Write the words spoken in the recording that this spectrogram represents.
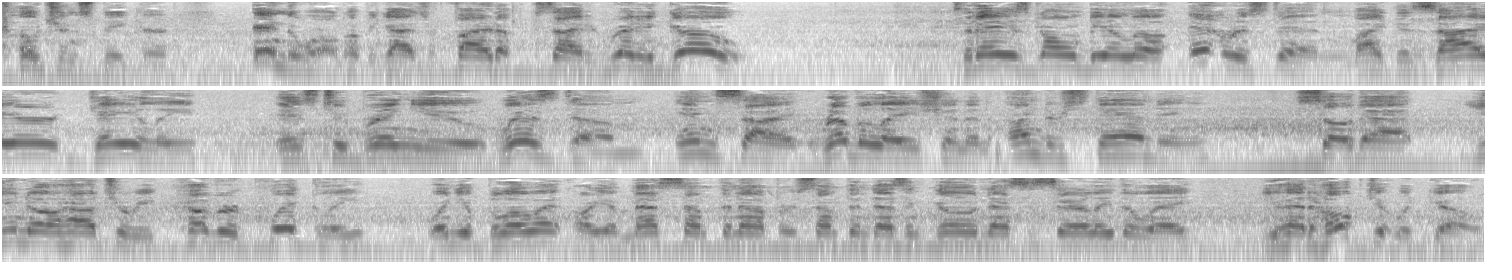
coach and speaker in the world. Hope you guys are fired up, excited, ready to go. Today is going to be a little interesting. My desire daily is to bring you wisdom, insight, revelation, and understanding so that you know how to recover quickly when you blow it or you mess something up or something doesn't go necessarily the way you had hoped it would go.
